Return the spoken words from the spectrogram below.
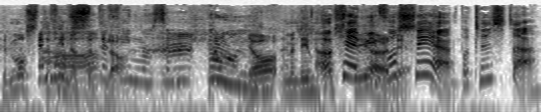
Det måste Det finnas en måste plan finnas en plan. Ja men det måste Okej vi göra får det se på tisdag.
